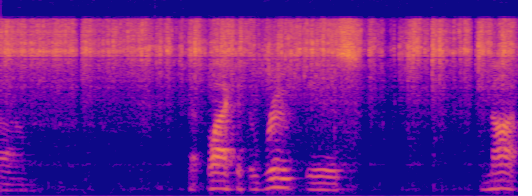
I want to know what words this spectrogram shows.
Um, that black at the root is not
